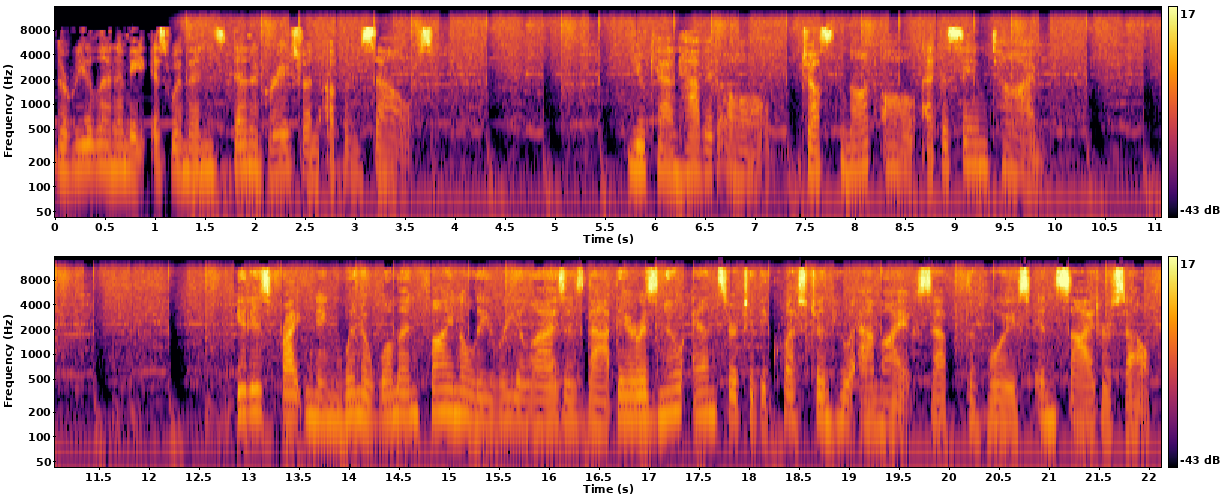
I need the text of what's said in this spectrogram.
The real enemy is women's denigration of themselves. You can have it all, just not all at the same time. It is frightening when a woman finally realizes that there is no answer to the question who am I except the voice inside herself.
